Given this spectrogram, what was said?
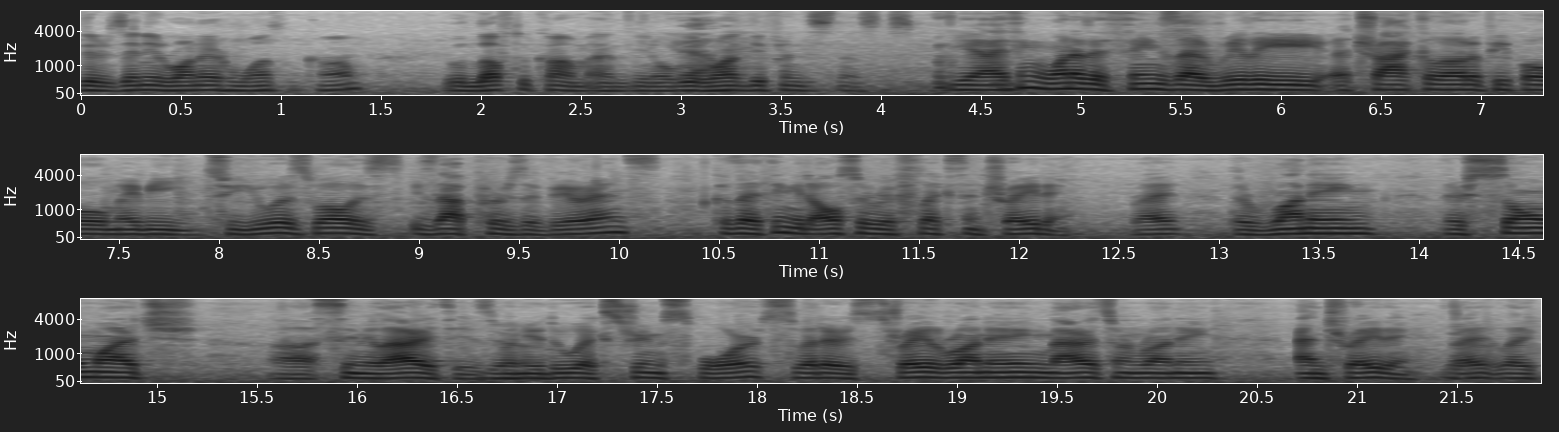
there's any runner who wants to come, we would love to come, and you know, Yeah. we run different distances. Yeah, I think one of the things that really attract a lot of people, maybe to you as well, is, is that perseverance. Because I think it also reflects in trading, right? The running, there's so much uh, similarities when you do extreme sports, whether it's trail running, marathon running, and trading, right? Like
